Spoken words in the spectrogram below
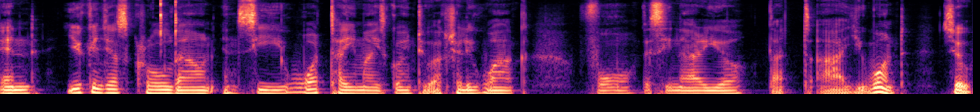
and you can just scroll down and see what timer is going to actually work for the scenario that uh, you want. So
